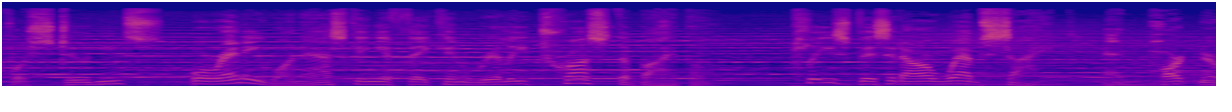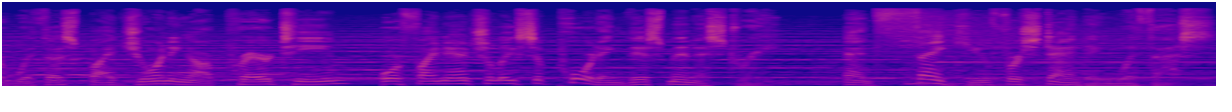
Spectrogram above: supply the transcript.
for students or anyone asking if they can really trust the Bible. Please visit our website and partner with us by joining our prayer team or financially supporting this ministry. And thank you for standing with us.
